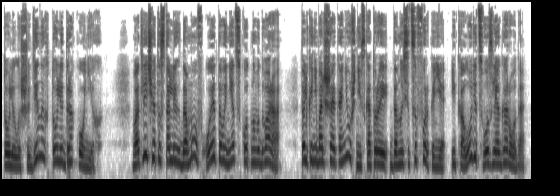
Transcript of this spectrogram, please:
то ли лошадиных, то ли драконьих. В отличие от остальных домов, у этого нет скотного двора, только небольшая конюшня, из которой доносится фырканье, и колодец возле огорода —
